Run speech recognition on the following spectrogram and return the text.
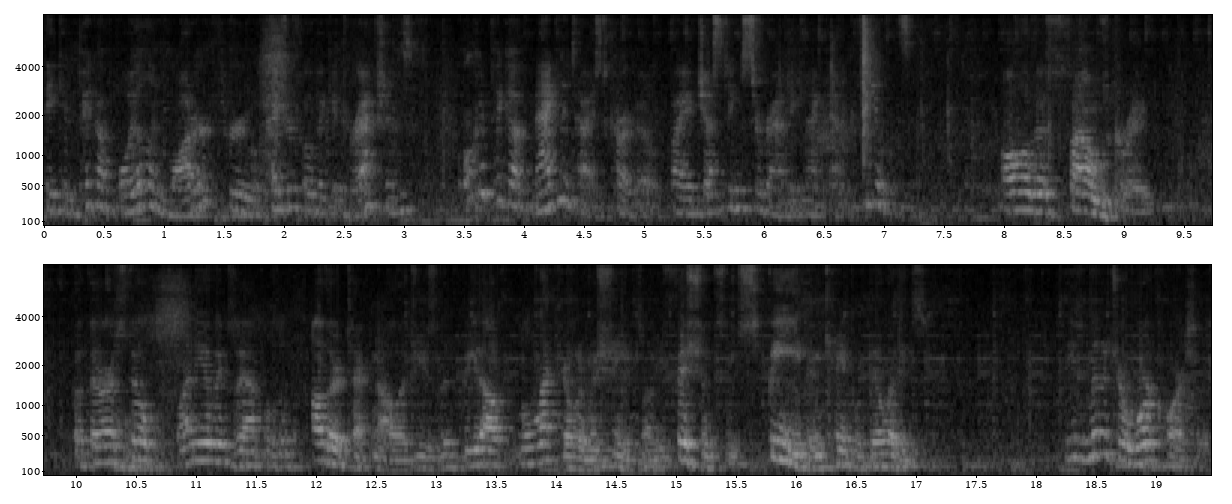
They can pick up oil and water through hydrophobic interactions, or could pick up magnetized cargo by adjusting surrounding magnetic fields. All of this sounds great, but there are still plenty of examples of other technologies that beat out molecular machines on efficiency, speed, and capabilities. These miniature workhorses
